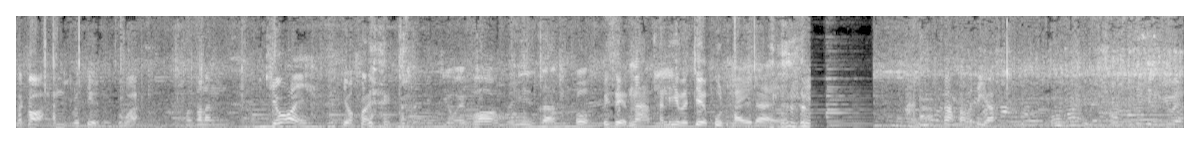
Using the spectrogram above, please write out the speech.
แล้วก็อันนี้ก็เจอหนึ่งตัว มันกำลังเคี้ยวอ้อยเคี้ยวอ้อยเคี้ยวไอ้พ่อมันนี่สัตว์โอ้พิเศษมาก อันที่มาเจอพูดไทยได้อันนี้ข้าวสามนาทีเหรอ โอ้ไม่ผมไม่ได้ยินอย่างนี้เว้ย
